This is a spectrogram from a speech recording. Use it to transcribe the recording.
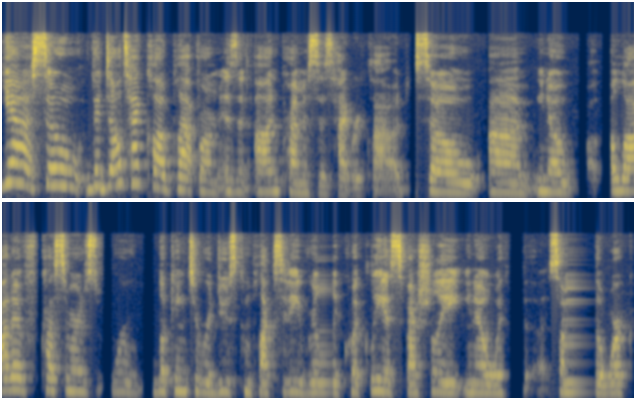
Yeah, so the Dell Tech Cloud Platform is an on-premises hybrid cloud. So, um, you know, a lot of customers were looking to reduce complexity really quickly, especially, you know, with some of the work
